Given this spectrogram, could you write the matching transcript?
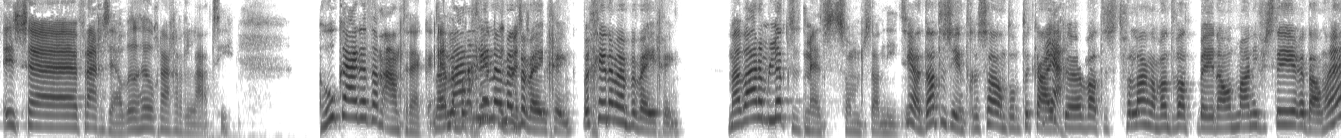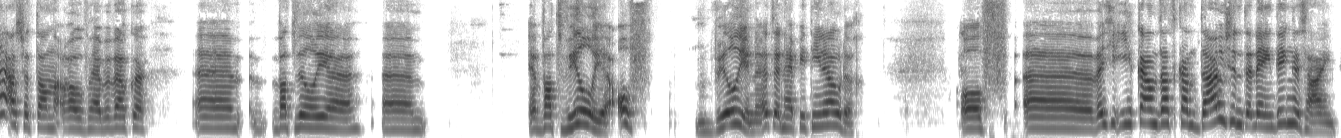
is eh vrijgezel, wil heel graag een relatie. Hoe kan je dat dan aantrekken? Nou, En we beginnen met beweging. Beginnen met beweging. Maar waarom lukt het mensen soms dan niet? Ja, dat is interessant om te kijken wat is het verlangen. Want wat ben je nou aan het manifesteren dan? Hè? Als we het dan erover hebben, welke, ehm, wat wil je? ehm, wat wil je? Of wil je het en heb je het niet nodig? Of, eh, weet je, je kan, dat kan duizend en één dingen zijn.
